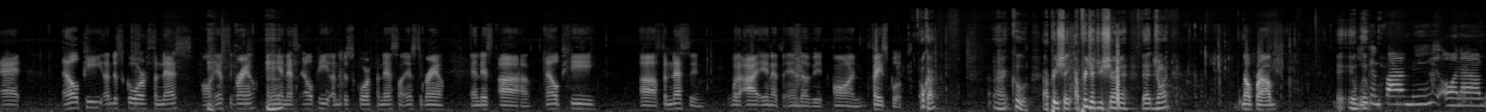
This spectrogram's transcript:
at LP underscore finesse on Instagram. Mhm. Again, that's LP underscore finesse on Instagram. And it's uh, LP uh, finessing with an I N at the end of it on Facebook. Okay. All right, cool. I appreciate I appreciate you sharing that joint. No problem. It- it- You can find me on um,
